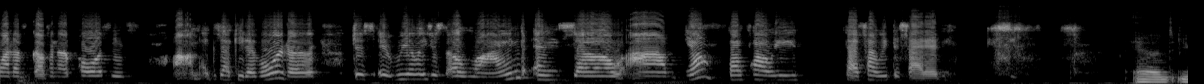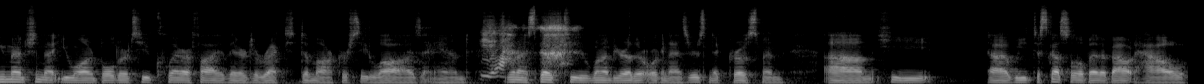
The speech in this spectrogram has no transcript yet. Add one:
one of governor polis's um, executive order just it really just aligned and so um, yeah that's how we that's how we decided and you mentioned that you wanted Boulder to clarify their direct democracy laws. And yeah. when I spoke to one of your other organizers, Nick Grossman, um, he uh, we discussed a little bit about how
